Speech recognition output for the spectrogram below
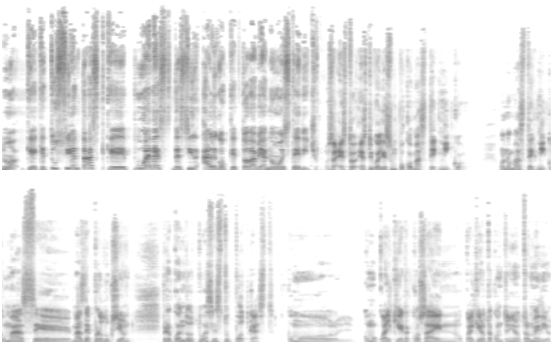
¿No? Que, que, tú sientas que puedes decir algo que todavía no esté dicho. O sea, esto, esto igual es un poco más técnico, o no más técnico, más, eh, más de producción. Pero cuando tú haces tu podcast, como, como cualquier cosa en, o cualquier otro contenido en otro medio,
